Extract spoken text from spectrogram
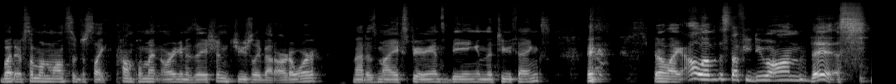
But if someone wants to just like compliment an organization, it's usually about Art of War. That is my experience being in the two things. They're like, I love the stuff you do on this.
